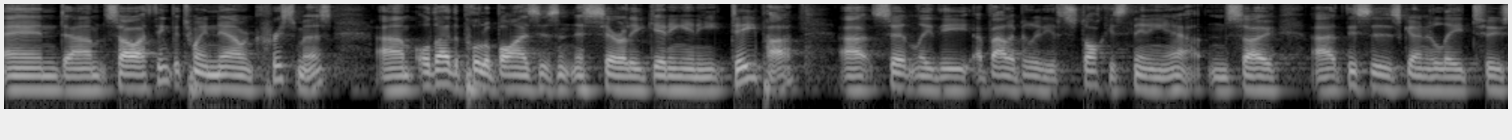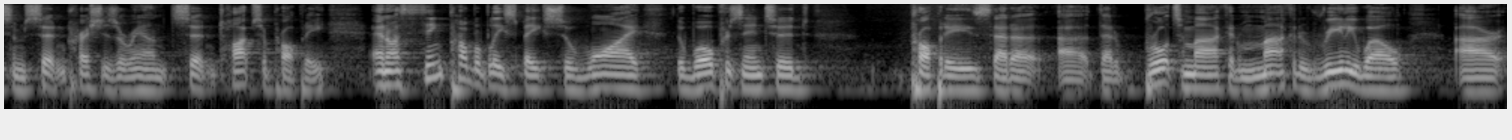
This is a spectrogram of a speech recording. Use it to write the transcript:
and um, so I think between now and Christmas, um, although the pool of buyers isn't necessarily getting any deeper, uh, certainly the availability of stock is thinning out. And so uh, this is going to lead to some certain pressures around certain types of property. And I think probably speaks to why the well presented properties that are, uh, that are brought to market and marketed really well are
